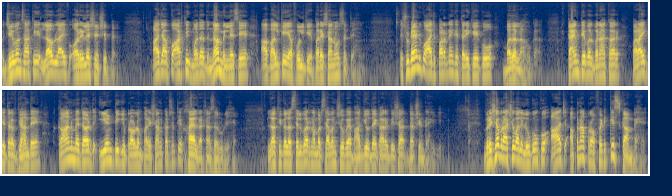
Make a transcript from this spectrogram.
जीवन साथी लव लाइफ और रिलेशनशिप में आज आपको आर्थिक मदद न मिलने से आप हल्के या फुलके परेशान हो सकते हैं। स्टूडेंट को आज पढ़ने के तरीके को बदलना होगा। टाइम टेबल बनाकर पढ़ाई की तरफ़ ध्यान दें कान में दर्द ईएनटी की प्रॉब्लम परेशान कर सकती है। ख्याल रखना ज़रूरी है। Lucky colour silver, number seven शुभ है। भाग्य उदय कारक दिशा, दक्षिण रहेगी। वृषभ राशि वाले लोगों को आज अपना प्रॉफिट किस काम में है?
